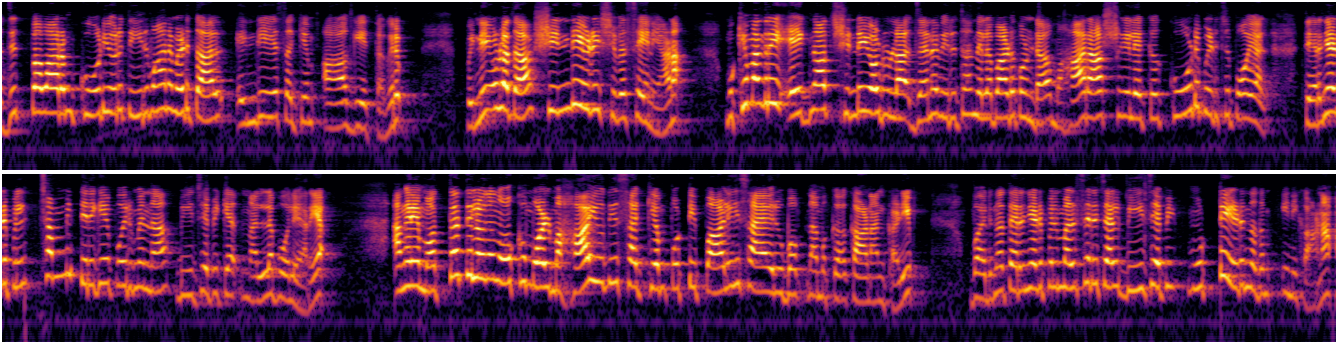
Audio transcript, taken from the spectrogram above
അജിത് പവാറും കൂടി ഒരു തീരുമാനമെടുത്താൽ എൻ ഡി എ സഖ്യം ആകെ തകരും. പിന്നെയുള്ളത് ഷിൻഡെയുടെ ശിവസേനയാണ്. മുഖ്യമന്ത്രി ഏക്നാഥ് ഷിൻഡെയോടുള്ള ജനവിരുദ്ധ നിലപാട് കൊണ്ട് മഹാരാഷ്ട്രയിലേക്ക് കൂടി പിടിച്ചു പോയാൽ തെരഞ്ഞെടുപ്പിൽ ചമ്മി തിരികെ പോരുമെന്ന് ബി ജെ പിക്ക് നല്ലപോലെ അറിയാം. അങ്ങനെ മൊത്തത്തിലൊന്ന് നോക്കുമ്പോൾ മഹായുതി സഖ്യം പൊട്ടിപ്പാളീസായ രൂപം നമുക്ക് കാണാൻ കഴിയും. വരുന്ന തെരഞ്ഞെടുപ്പിൽ മത്സരിച്ചാൽ ബി ജെ പി മുട്ടയിടുന്നതും ഇനി കാണാം.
